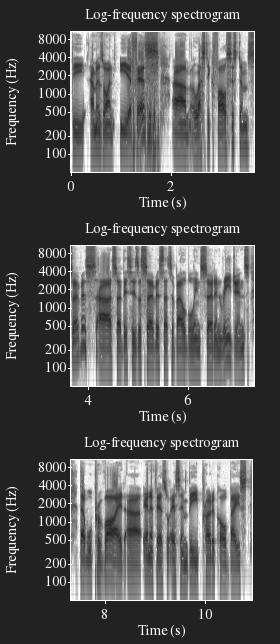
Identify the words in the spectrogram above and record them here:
the Amazon EFS, um, Elastic File System service. Uh, so this is a service that's available in certain regions that will provide uh, NFS or SMB protocol based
